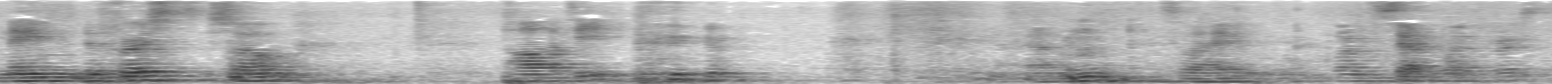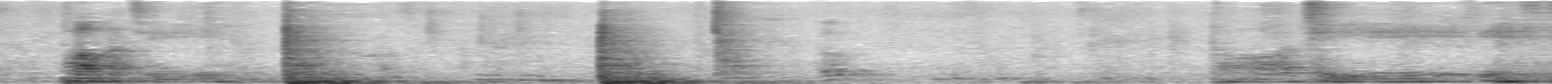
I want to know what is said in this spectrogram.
name the first song party. um, so I want to set one first. Party. Party.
